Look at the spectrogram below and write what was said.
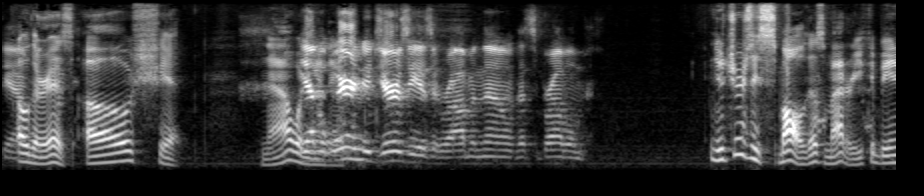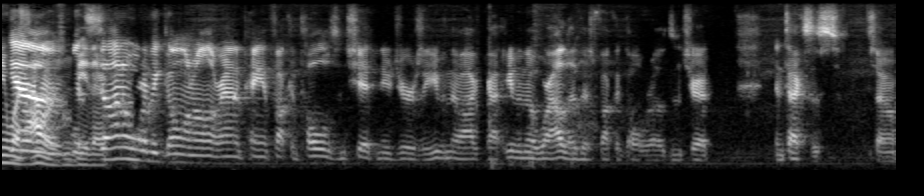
Yeah. Oh, there is. Oh shit. Now what yeah, do but you where in New Jersey is it, Robin? No, that's the problem. New Jersey's small. It doesn't matter. You could be anywhere in yeah, hours and be still, there. I don't want to be going all around and paying fucking tolls and shit in New Jersey, even though I got, even though where I live, there's fucking toll roads and shit in Texas. So,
